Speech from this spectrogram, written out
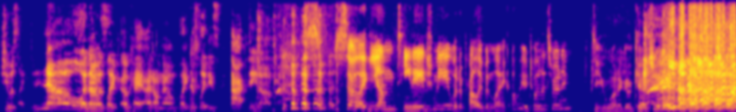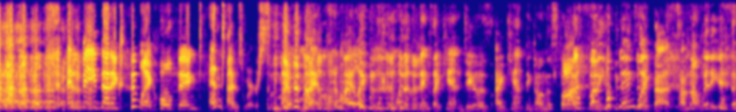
she was like, no. And I was like, okay, I don't know, like this lady's acting up. So, like, young teenage me would have probably been like, "Oh, your toilet's running. Do you want to go catch it?" and made that ex- like whole thing ten times worse. my, my one of my like one of the things I can't do is I can't think on the spot funny things like that. So I'm not witty.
